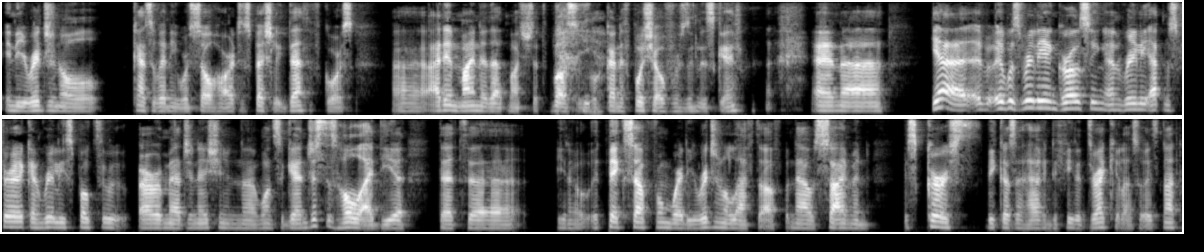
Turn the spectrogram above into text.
in the original Castlevania were so hard, especially Death, of course, uh, I didn't mind it that much that the bosses yeah. were kind of pushovers in this game. and uh, yeah, it, it, was really engrossing and really atmospheric and really spoke to our imagination uh, once again. Just this whole idea that uh, you know it picks up from where the original left off, but now Simon is cursed because of having defeated Dracula. So it's not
